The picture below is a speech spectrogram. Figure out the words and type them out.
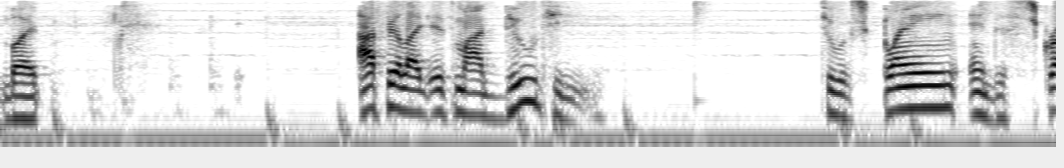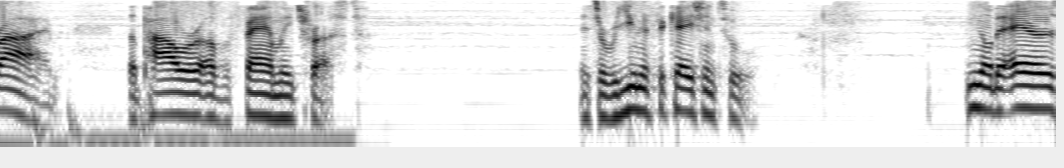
But I feel like it's my duty to explain and describe the power of a family trust. It's a reunification tool. You know, the heirs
